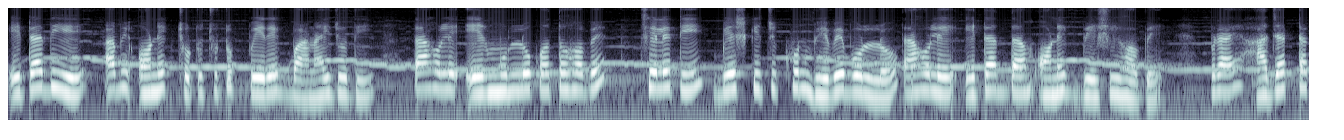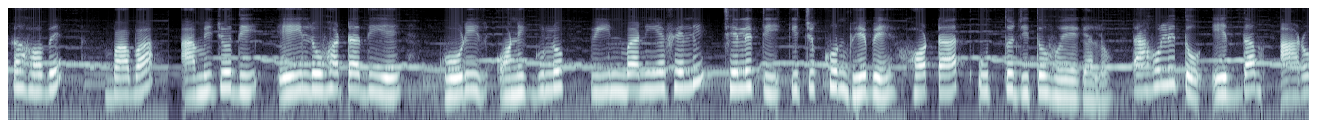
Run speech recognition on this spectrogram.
এটা দিয়ে আমি অনেক ছোট ছোট পেরেক বানাই যদি, তাহলে এর মূল্য কত হবে? ছেলেটি বেশ কিছুক্ষণ ভেবে বলল, তাহলে এটার দাম অনেক বেশি হবে। প্রায় হাজার টাকা হবে। বাবা, আমি যদি এই লোহাটা দিয়ে ঘড়ির অনেকগুলো পিন বানিয়ে ফেলি? ছেলেটি কিছুক্ষণ ভেবে হঠাৎ উত্তেজিত হয়ে গেল, তাহলে তো এর দাম আরও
